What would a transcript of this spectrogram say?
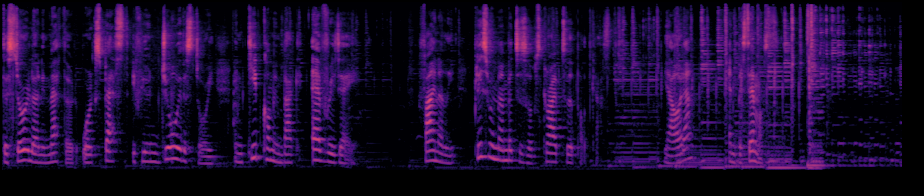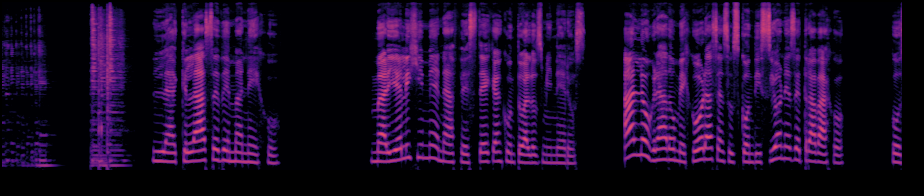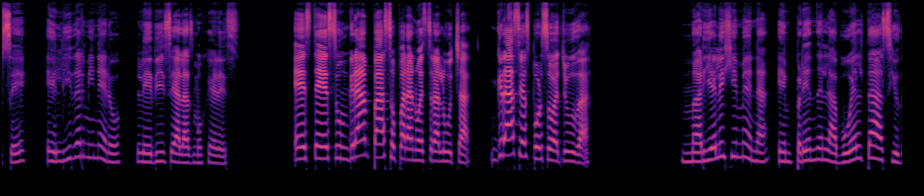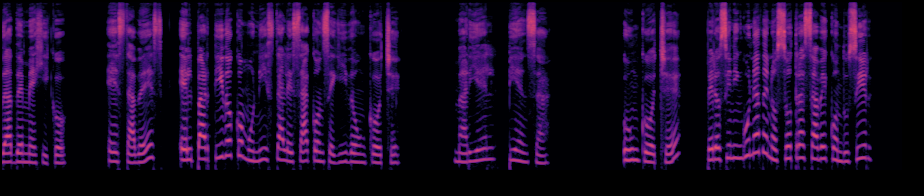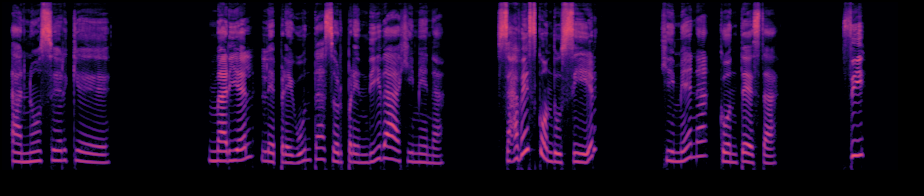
the story learning method works best if you enjoy the story and keep coming back every day. Finally, please remember to subscribe to the podcast. Y ahora, empecemos. La clase de manejo. Mariel y Jimena festejan junto a los mineros. Han logrado mejoras en sus condiciones de trabajo. José, el líder minero, le dice a las mujeres. Este es un gran paso para nuestra lucha. Gracias por su ayuda. Mariel y Jimena emprenden la vuelta a Ciudad de México. Esta vez, el Partido Comunista les ha conseguido un coche. Mariel piensa. ¿Un coche? Pero si ninguna de nosotras sabe conducir, a no ser que... Mariel le pregunta sorprendida a Jimena. ¿Sabes conducir? Jimena contesta. Sí,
